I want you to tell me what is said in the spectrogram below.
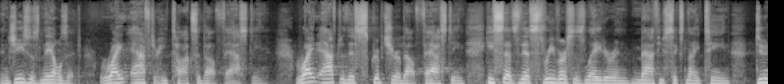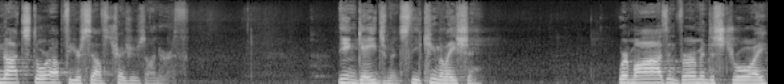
And Jesus nails it right after he talks about fasting. Right after this scripture about fasting, he says this three verses later in Matthew 6 19 Do not store up for yourselves treasures on earth the engagements, the accumulation, where moths and vermin destroy,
